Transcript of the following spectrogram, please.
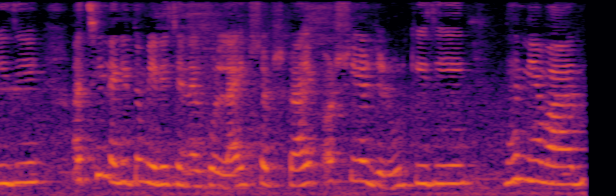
कीजिए। अच्छी लगे तो मेरे चैनल को लाइक सब्सक्राइब और शेयर ज़रूर कीजिए। धन्यवाद।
